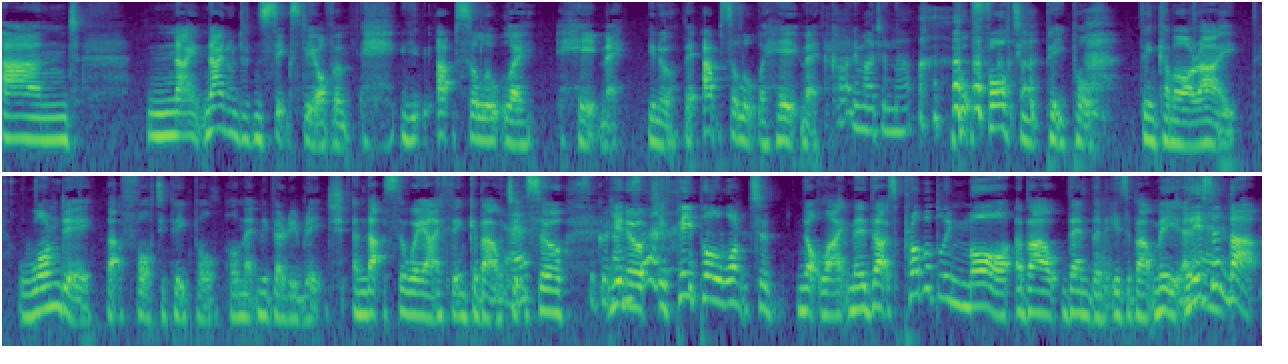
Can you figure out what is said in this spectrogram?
and nine, 960 of them absolutely hate me. You know, they absolutely hate me I can't imagine that. but 40 people think I'm all right. One day, that 40 people will make me very rich. And that's the way I think about it. So, you know, if people want to not like me, that's probably more about them than it is about me. And Yeah. isn't that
